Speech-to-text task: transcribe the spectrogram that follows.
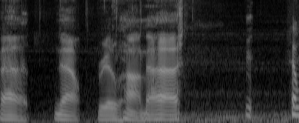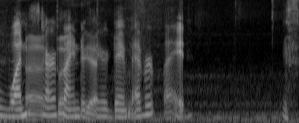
Uh, no, really. Um, Uh, The one Uh, Starfinder yeah. game ever played.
